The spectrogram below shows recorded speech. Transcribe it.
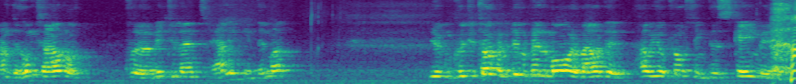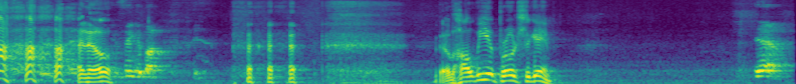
I'm the hometown of uh, Midtjylland, Herning in Denmark. Could you talk a little bit more about it, how you're approaching this game? I know. Think about how we approach the game. Yeah.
